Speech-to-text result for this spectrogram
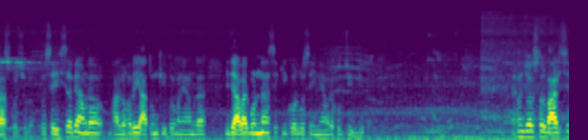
বাস করছিল। তো সেই হিসাবে আমরা ভালোভাবেই আতঙ্কিত মানে আমরা যদি আবার বন্যা আসে কী করব সেই নিয়ে আমরা খুব চিন্তিত। এখন জলস্তর বাড়ছে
